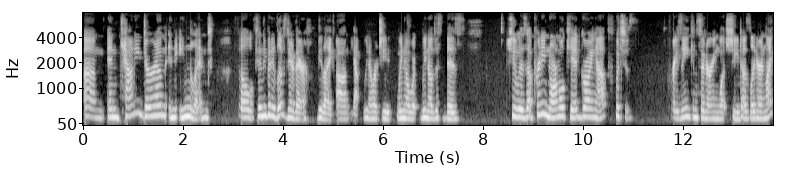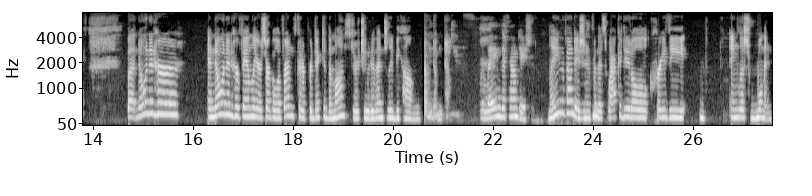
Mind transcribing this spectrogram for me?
Um, in County Durham in England. So if anybody lives near there, be like, um, yeah, we know where she, we know what, we know this biz. She was a pretty normal kid growing up, which is crazy considering what she does later in life. But no one in her and no one in her family or circle of friends could have predicted the monster she would eventually become. Dum, dum, dum. We're laying the foundation. Laying the foundation for this wackadoodle, crazy English woman.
